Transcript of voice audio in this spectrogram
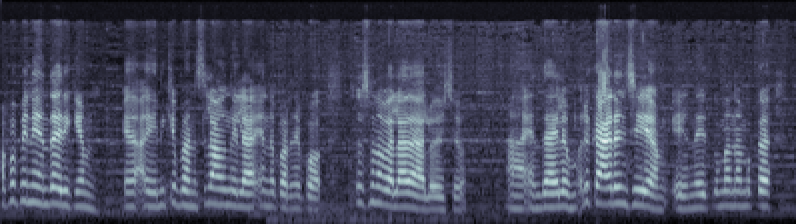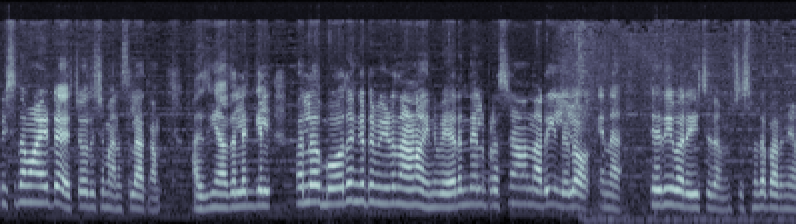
അപ്പൊ പിന്നെ എന്തായിരിക്കും? എനിക്ക് മനസ്സിലാവുന്നില്ല എന്ന് പറഞ്ഞപ്പോ സുസ്മിത വല്ലാതെ ആലോചിച്ചു. എന്തായാലും ഒരു കാര്യം ചെയ്യാം. എഴുന്നേൽക്കുമ്പോൾ നമുക്ക് വിശദമായിട്ട് ചോദിച്ച് മനസ്സിലാക്കാം. അത് അതല്ലെങ്കിൽ വല്ല ബോധം കെട്ട് വീടുന്നാണോ ഇനി വേറെ എന്തെങ്കിലും പ്രശ്നമാണെന്ന് അറിയില്ലല്ലോ എന്ന് ചെറിയ അറിയിച്ചതും സുസ്മിത പറഞ്ഞു.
